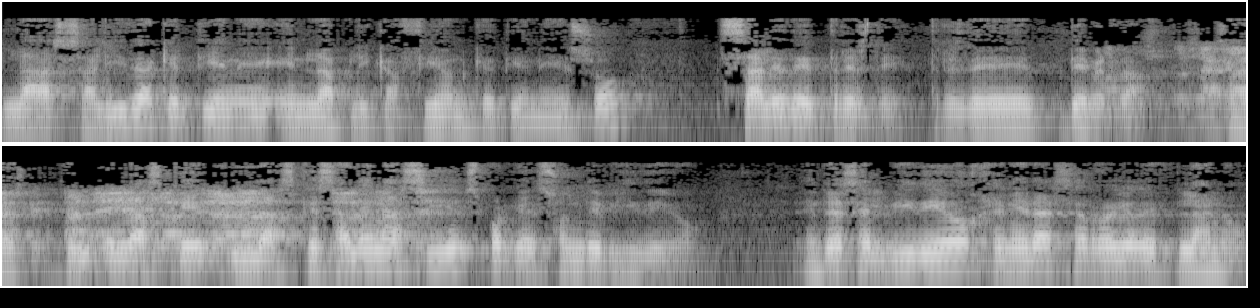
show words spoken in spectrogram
la salida que tiene en la aplicación que tiene eso sale de 3D, 3D de verdad. las, que, las que salen así es porque son de vídeo. Entonces el vídeo genera ese rollo de plano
